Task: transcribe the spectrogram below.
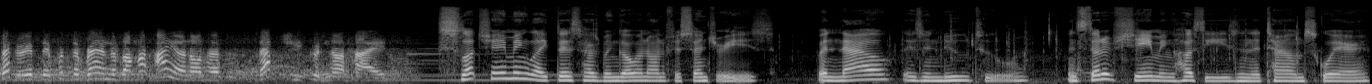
better if they put the brand of the hot iron on her. That she could not hide. Slut shaming like this has been going on for centuries. But now there's a new tool. Instead of shaming hussies in the town square,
